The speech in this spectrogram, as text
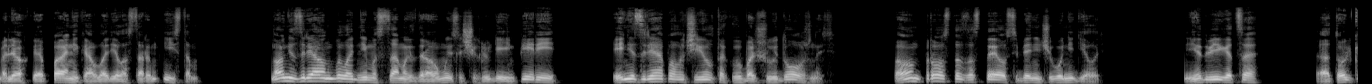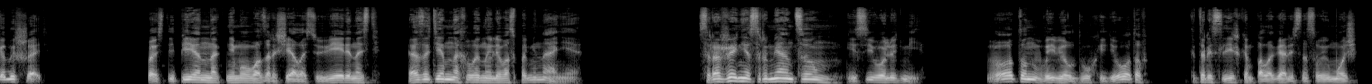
Легкая паника овладела старым истом. Но не зря он был одним из самых здравомыслящих людей империи и не зря получил такую большую должность. Он просто заставил себя ничего не делать. Не двигаться, а только дышать. Постепенно к нему возвращалась уверенность, а затем нахлынули воспоминания. Сражение с Румянцевым и с его людьми. Вот он вывел двух идиотов, которые слишком полагались на свою мощь,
